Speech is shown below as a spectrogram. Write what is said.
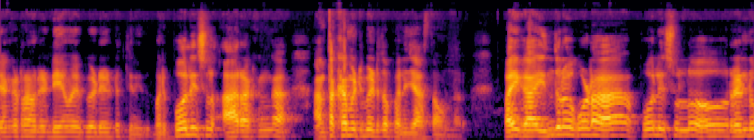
వెంకటరామరెడ్డి ఏమైపోయాడు ఏంటో తెలియదు మరి పోలీసులు ఆ రకంగా అంత కమిట్మెంట్తో పనిచేస్తూ ఉన్నారు. పైగా ఇందులో కూడా పోలీసుల్లో రెండు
